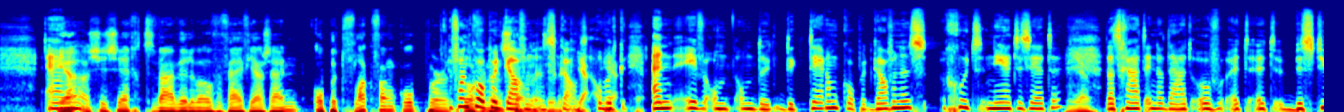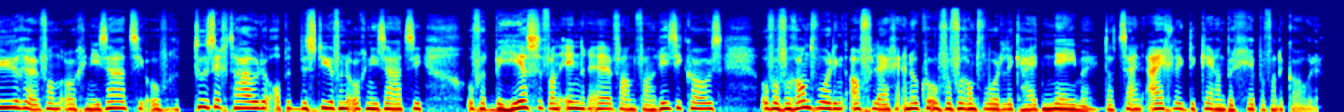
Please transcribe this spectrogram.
En ja, als je zegt waar willen we over vijf jaar zijn, op het vlak van corporate van corporate dan governance kant. Ja, Op ja, het- En even om, om de, de term corporate governance goed neer te zetten. Dat gaat inderdaad over het, het besturen van de organisatie, over het toezicht houden op het bestuur van de organisatie, over het beheersen van, in, eh, van, van risico's, over verantwoording afleggen en ook over verantwoordelijkheid nemen. Dat zijn eigenlijk de kernbegrippen van de code.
